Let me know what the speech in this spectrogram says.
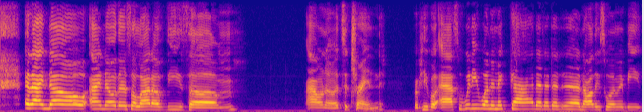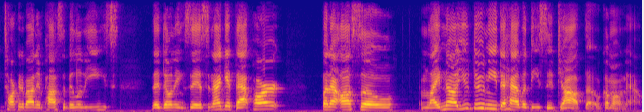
and I know I know there's a lot of these um I don't know, it's a trend where people ask, what do you want in a guy? Da, da, da, and all these women be talking about impossibilities that don't exist. And I get that part, but I also am like, no, you do need to have a decent job though. Come on now.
